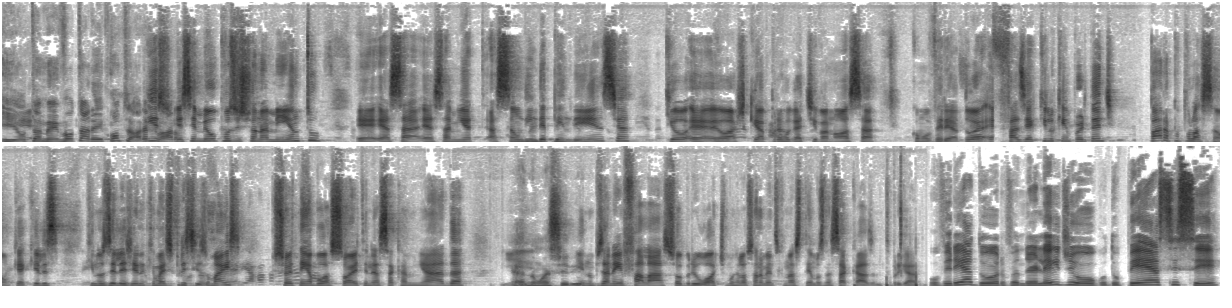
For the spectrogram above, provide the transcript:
E eu é, também votarei contrário, é isso, claro. Esse é meu posicionamento, é, essa, essa minha ação de independência, que eu, é, eu acho que a prerrogativa nossa como vereador é fazer aquilo que é importante para a população, que é aqueles que nos elegeram que mais precisam. Mas que o senhor tenha boa sorte nessa caminhada. E, é, não é seria... e não precisa nem falar sobre o ótimo relacionamento que nós temos nessa casa. Muito obrigado. O vereador Vanderlei Diogo, do PSC,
